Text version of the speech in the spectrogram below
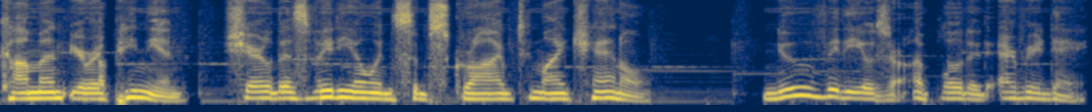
comment your opinion, share this video and subscribe to my channel. New videos are uploaded every day.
